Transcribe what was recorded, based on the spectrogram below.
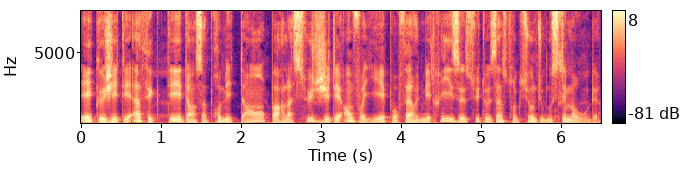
et que j'ai été affecté dans un premier temps, par la suite j'étais envoyé pour faire une maîtrise suite aux instructions du Muslim Maoud.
